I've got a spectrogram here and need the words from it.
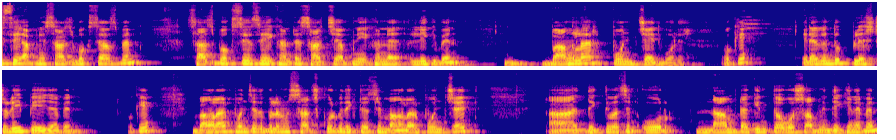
এসে আপনি সার্চ বক্সে আসবেন। সার্চ বক্সে এসে এখানটায় সার্চে আপনি এখানে লিখবেন। বাংলার পঞ্চায়েত বলে ওকে এটা কিন্তু প্লে স্টোরেই পেয়ে যাবেন ওকে বাংলার পঞ্চায়েত বলে আপনি সার্চ করবে, দেখতে পাচ্ছেন বাংলার পঞ্চায়েত। আর দেখতে পাচ্ছেন ওর নামটা কিন্তু অবশ্য আপনি দেখে নেবেন।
